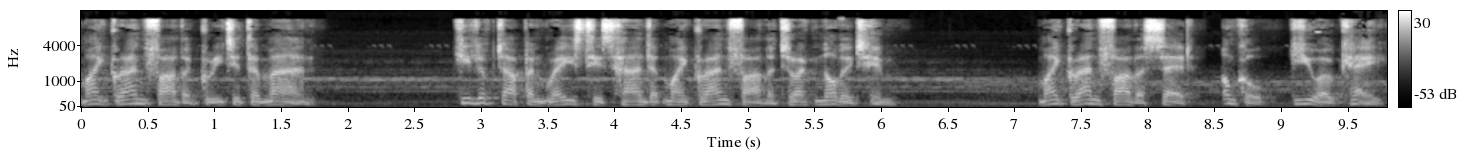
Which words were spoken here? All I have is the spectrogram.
My grandfather greeted the man. He looked up and raised his hand at my grandfather to acknowledge him. My grandfather said, Uncle, you okay?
